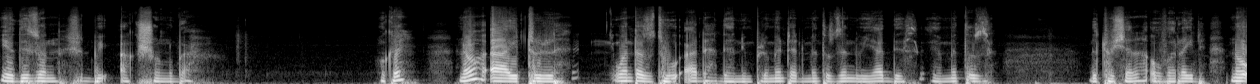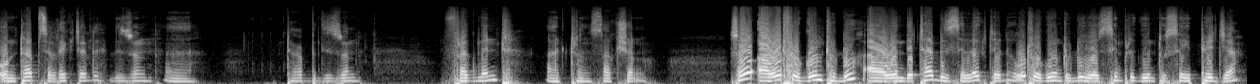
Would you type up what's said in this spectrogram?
yeah this one should be action bar okay? Now uh, it will want us to add the unimplemented methods then we add this uh, methods that we shall override. Now on tab selected this one uh, tab this one fragment uh, transaction. So uh, what we're going to do uh, when the tab is selected what we're going to do we're simply going to say pager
